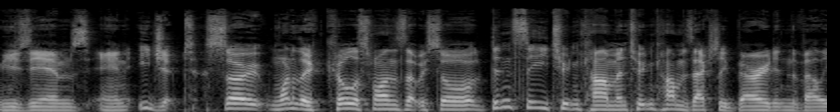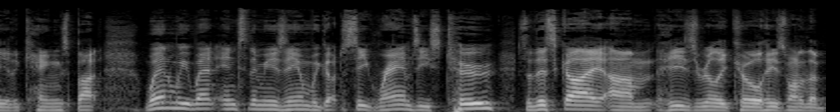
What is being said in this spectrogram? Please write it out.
museums in Egypt. So, one of the coolest ones that we saw didn't see Tutankhamun. Tutankhamun is actually buried in the Valley of the Kings, but when we went into the museum, we got to see Ramses II. So, this guy, um, he's really cool. He's one of the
